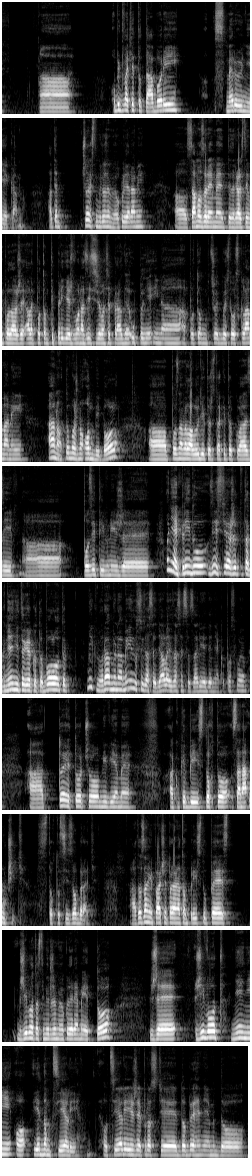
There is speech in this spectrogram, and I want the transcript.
a, obidva tieto tábory smerujú niekam. A ten človek s tými rôznymi okuliarami, samozrejme ten realista mu povedal, že ale potom ty prídeš von a zistíš, že vlastne pravda je úplne iná a potom človek bude z toho sklamaný. Áno, to možno on by bol. Poznám veľa ľudí, ktorí sú takíto kvázi pozitívni, že oni aj prídu, zistia, že to tak není tak, ako to bolo, tak myknú ramenami, idú si zase ďalej, zase sa zariedia nejako po svojom. A to je to, čo my vieme ako keby z tohto sa naučiť, z tohto si zobrať. A to sa mi páči práve na tom prístupe života s tými rúžovými okuliariami je to, že život není o jednom cieli. O cieli, že proste dobehnem do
